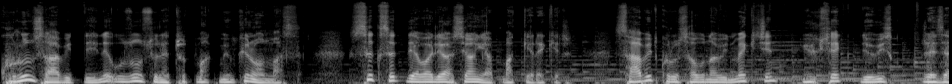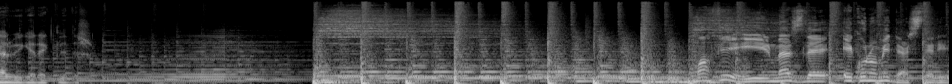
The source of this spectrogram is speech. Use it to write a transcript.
kurun sabitliğini uzun süre tutmak mümkün olmaz. Sık sık devalüasyon yapmak gerekir. Sabit kuru savunabilmek için yüksek döviz rezervi gereklidir. Mahfiye İğilmez'le Ekonomi Dersleri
